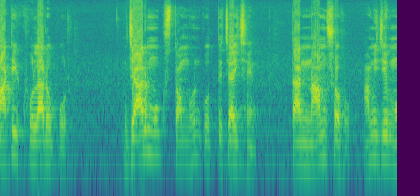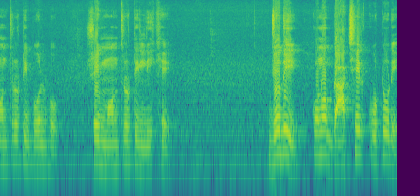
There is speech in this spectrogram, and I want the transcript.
মাটির খোলার ওপর যার মুখ স্তম্ভন করতে চাইছেন, তার নাম সহ আমি যে মন্ত্রটি বলব, সেই মন্ত্রটি লিখে, যদি কোনো গাছের কোটরে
